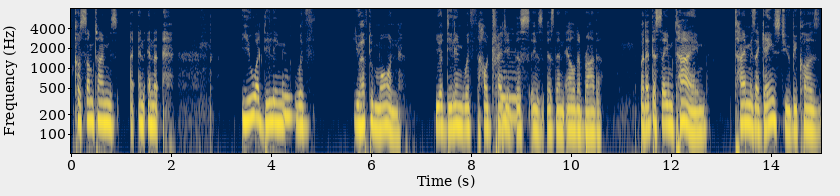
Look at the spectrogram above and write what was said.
Because sometimes, and and uh, you are dealing mm. with, you have to mourn. You're dealing with how tragic mm. this is as an elder brother, but at the same time, time is against you because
